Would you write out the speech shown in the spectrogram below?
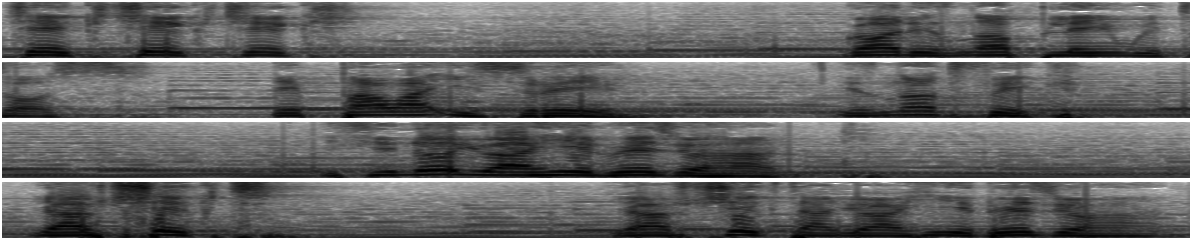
Shake, shake, shake. God is not playing with us. The power is real. It's not fake. If you know you are healed, raise your hand. You have shaked. You have shaked and you are healed. Raise your hand.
